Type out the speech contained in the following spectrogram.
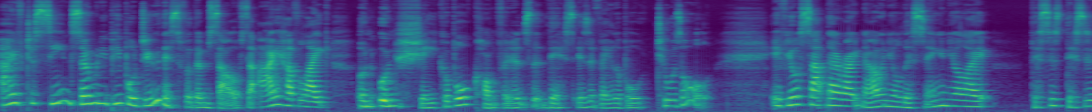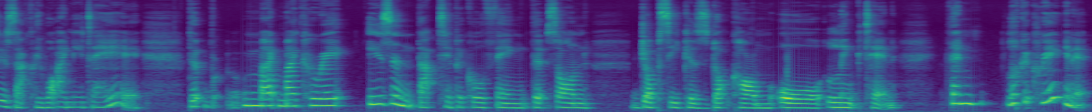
I've just seen so many people do this for themselves that I have like an unshakable confidence that this is available to us all. If you're sat there right now and you're listening and you're like, this is this is exactly what I need to hear. That my my career isn't that typical thing that's on jobseekers.com or LinkedIn, then look at creating it.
